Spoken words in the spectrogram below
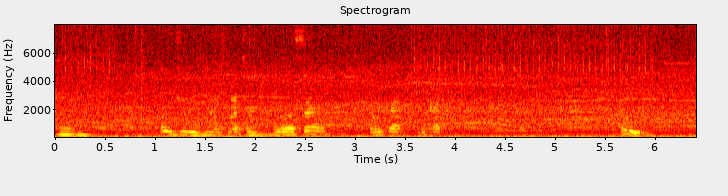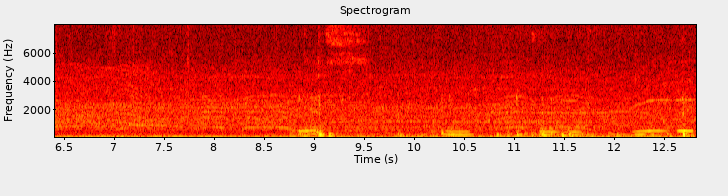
Oh geez, now it's my turn. I say? What a cat, what a cat. Oh. Into music.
